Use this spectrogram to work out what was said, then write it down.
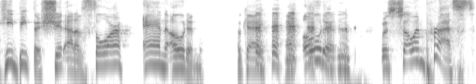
he beat the shit out of Thor and Odin. Okay, and Odin was so impressed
